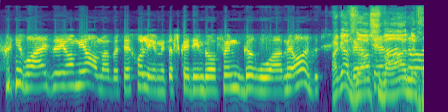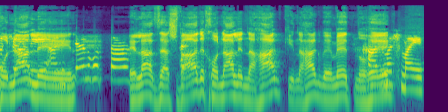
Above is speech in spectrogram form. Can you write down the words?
אני רואה את זה יום-יום, הבתי חולים מתפקדים באופן גרוע מאוד. אגב, זו השוואה נכונה ל... אני כן רוצה... אלעד, זו השוואה נכונה לנהג, כי נהג באמת נוהג. משמעית.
